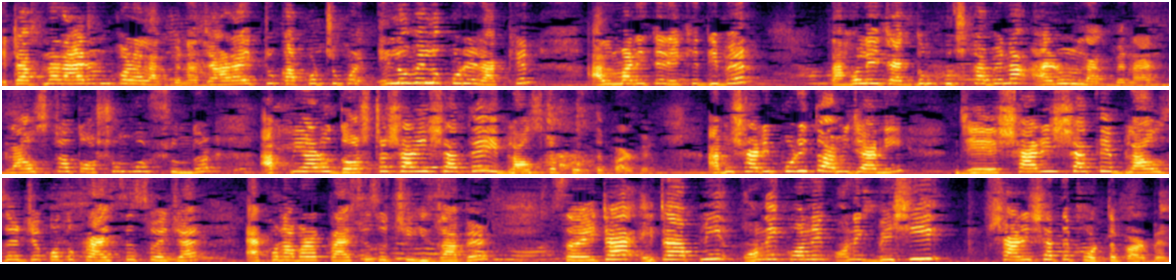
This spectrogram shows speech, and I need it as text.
এটা আপনার আয়রন করা লাগবে না। যারা একটু কাপড় চোপড় এলোমেলো করে রাখেন, আলমারিতে রেখে দিবেন, তাহলে এটা একদম কুচকাবে না আয়রন লাগবে না। আর ব্লাউজটা তো অসম্ভব সুন্দর। আপনি আরও দশটা শাড়ির সাথে এই ব্লাউজটা পরতে পারবেন। আমি শাড়ি পরি তো, আমি জানি যে শাড়ির সাথে ব্লাউজের যে কত ক্রাইসিস হয়ে যায়, এখন আবার ক্রাইসিস হচ্ছে হিজাবের। সো এটা এটা আপনি অনেক অনেক অনেক বেশি শাড়ির সাথে পরতে পারবেন।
